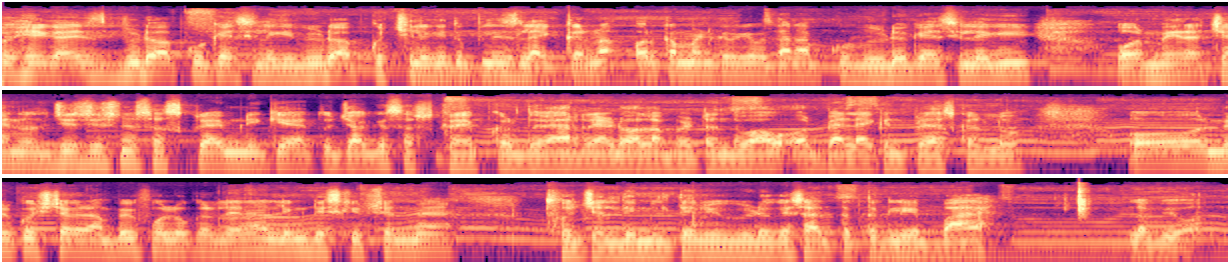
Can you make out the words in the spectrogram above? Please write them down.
सो हे गाइस वीडियो आपको कैसी लगी? वीडियो आपको अच्छी लगी तो प्लीज़ लाइक करना और कमेंट करके बताना आपको वीडियो कैसी लगी। और मेरा चैनल जिस जिसने सब्सक्राइब नहीं किया है तो जाके सब्सक्राइब कर दो यार रेड वाला बटन दबाओ और बेल आइकन प्रेस कर लो। और मेरे को इंस्टाग्राम पे भी फॉलो कर लेना लिंक डिस्क्रिप्शन में। तो जल्दी मिलते हैं न्यू वीडियो के साथ, तब तक लिए बाय लव यू ऑल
